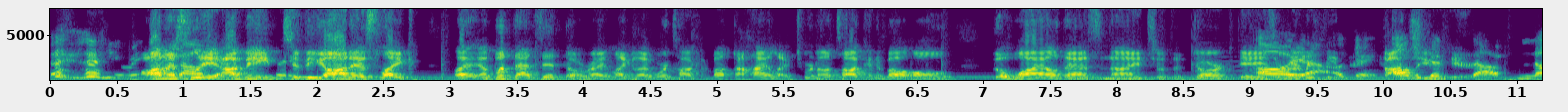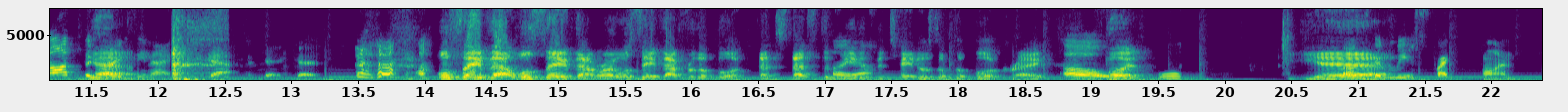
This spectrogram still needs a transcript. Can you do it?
Honestly, I mean, to be honest, like, uh, but that's it though, right? Like, like we're talking about the highlights. We're not talking about all the wild ass nights or the dark days oh, or everything. Yeah, okay. all the good here. stuff, not the yeah. crazy nights. Yeah. Okay. Good. we'll save that. We'll save that, right? We'll save that for the book. That's that's the oh, meat yeah. and potatoes of the book, right? Oh. But ooh. yeah, that's gonna be a spicy one.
